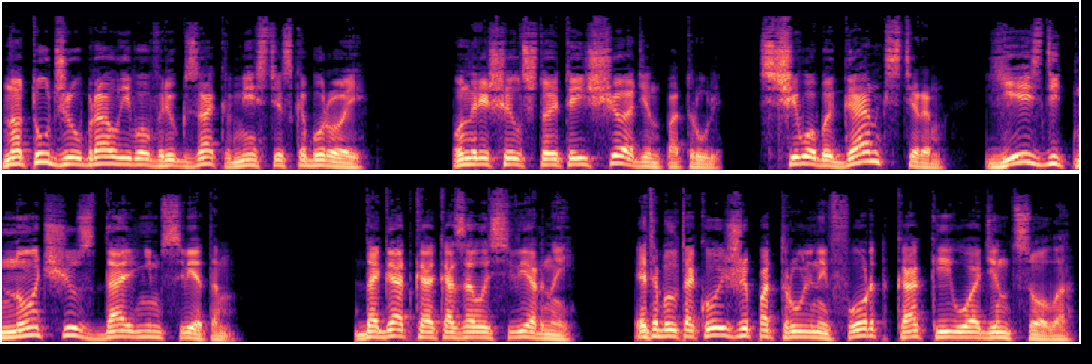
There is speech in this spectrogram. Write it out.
но тут же убрал его в рюкзак вместе с кобурой. Он решил, что это еще один патруль. С чего бы гангстерам ездить ночью с дальним светом? Догадка оказалась верной. Это был такой же патрульный форт, как и у Одинцова.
